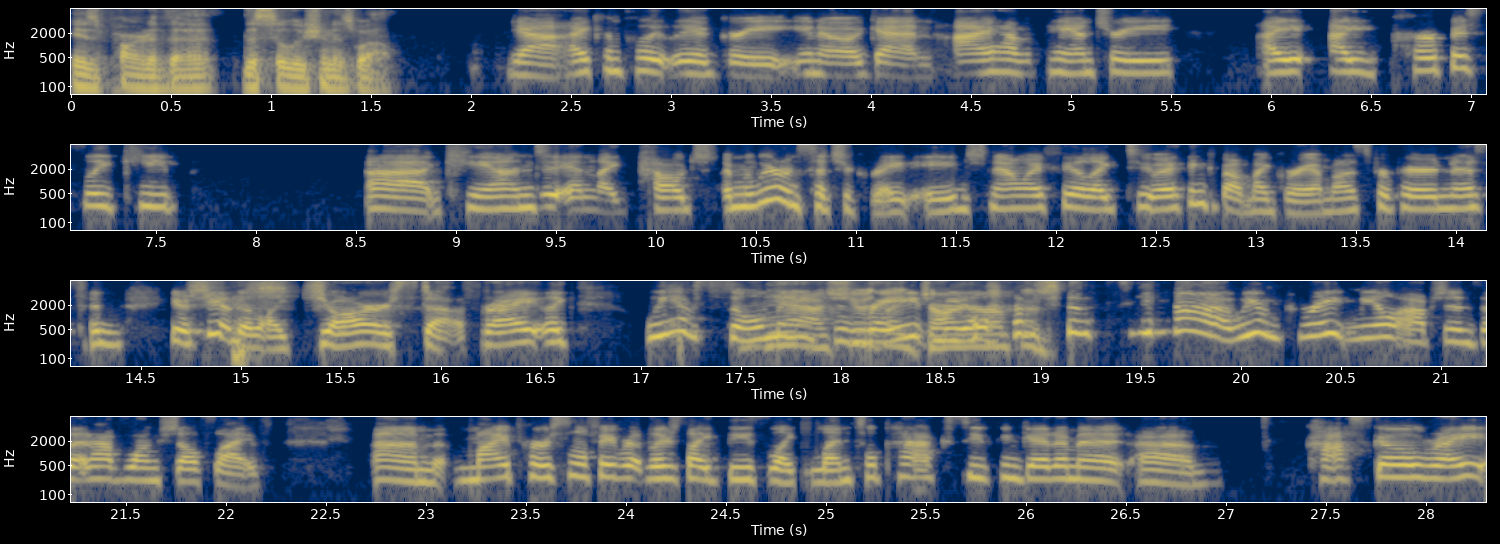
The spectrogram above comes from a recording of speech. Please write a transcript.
is part of the the solution as well. Yeah, I completely agree. You know, again, I have a pantry. I I purposely keep uh canned and like pouch i mean we're in such a great age now i feel like too i think about my grandma's preparedness and you know she had to like jar stuff right like we have so many yeah, great like meal options yeah we have great meal options that have long shelf life um my personal favorite there's like these like lentil packs you can get them at um Costco, right?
